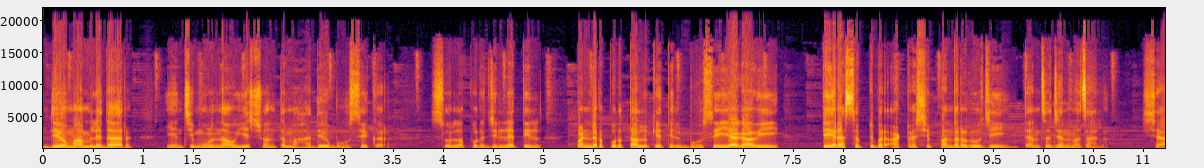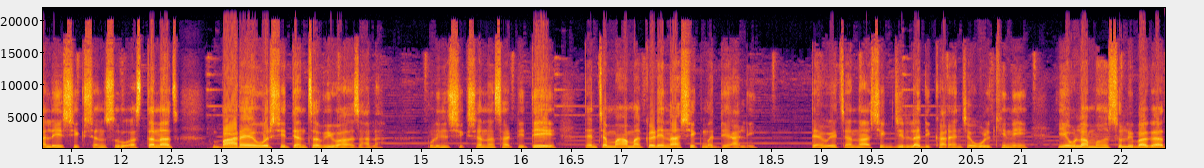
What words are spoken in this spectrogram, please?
देव मामलेदार यांचे मूळ नाव यशवंत महादेव भोसेकर. सोलापूर जिल्ह्यातील पंढरपूर तालुक्यातील भोसे या गावी तेरा सप्टेंबर अठराशे पंधरा रोजी त्यांचा जन्म झाला. शालेय शिक्षण सुरू असतानाच बाराव्या वर्षी त्यांचा विवाह झाला. पुढील शिक्षणासाठी ते त्यांच्या मामाकडे नाशिकमध्ये आले. त्यावेळच्या नाशिक जिल्हाधिकाऱ्यांच्या ओळखीने येवला महसूल विभागात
